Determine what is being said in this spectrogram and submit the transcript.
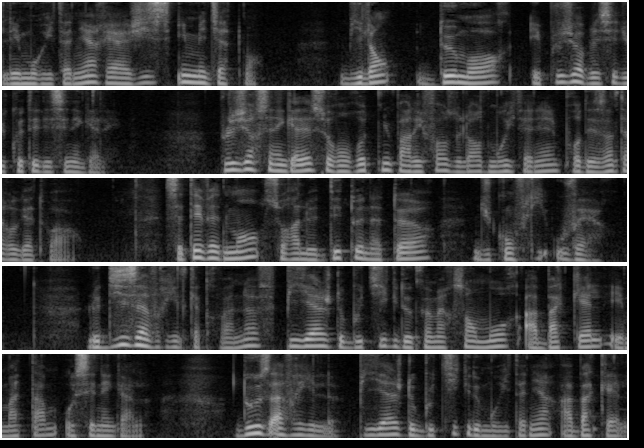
Les Mauritaniens réagissent immédiatement. Bilan deux morts et plusieurs blessés du côté des Sénégalais. Plusieurs Sénégalais seront retenus par les forces de l'ordre mauritaniennes pour des interrogatoires. Cet événement sera le détonateur du conflit ouvert. Le 10 avril 89, pillage de boutiques de commerçants mours à Bakel et Matam au Sénégal. 12 avril, pillage de boutiques de Mauritaniens à Bakel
